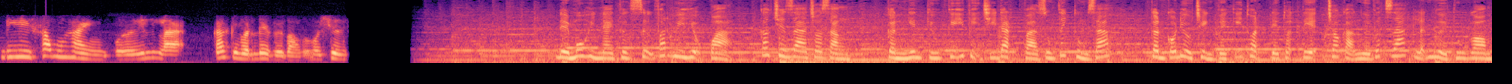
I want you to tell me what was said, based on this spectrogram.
đi song hành với lại các cái vấn đề về bảo vệ môi trường. Để mô hình này thực sự phát huy hiệu quả, các chuyên gia cho rằng cần nghiên cứu kỹ vị trí đặt và dung tích thùng rác, cần có điều chỉnh về kỹ thuật để thuận tiện cho cả người vứt rác lẫn người thu gom,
